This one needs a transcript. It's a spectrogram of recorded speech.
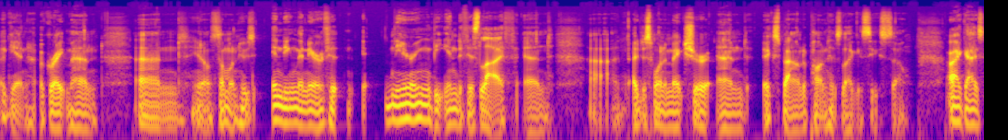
again, a great man, and you know, someone who's ending the near nearing the end of his life, and uh, I just want to make sure and expound upon his legacy. So, all right, guys,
